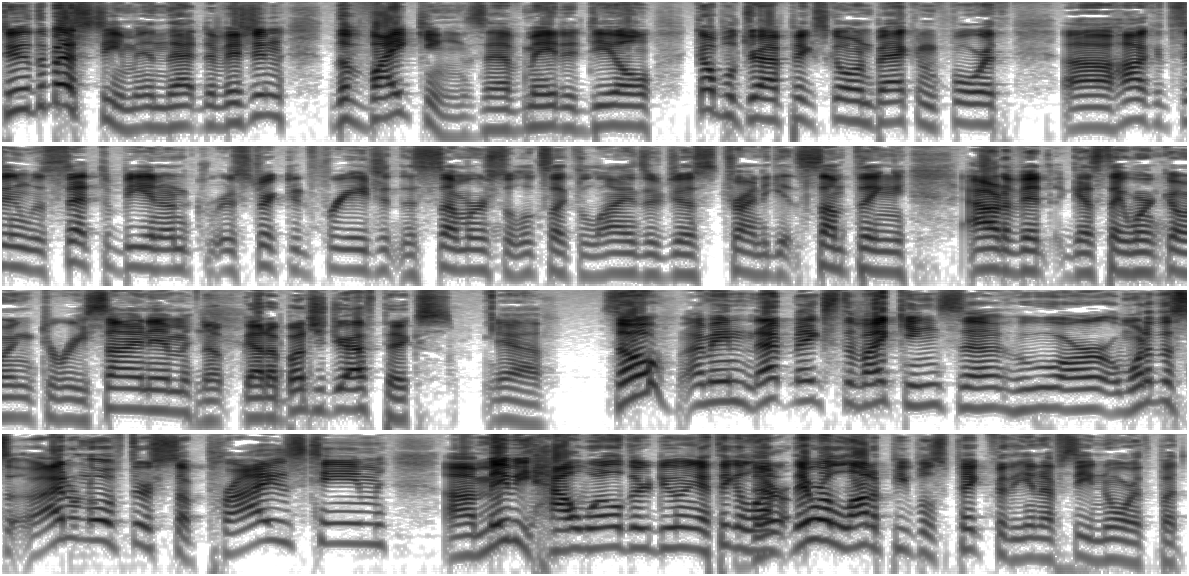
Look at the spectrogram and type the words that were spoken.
to the best team in that division. The Vikings have made a deal. A couple draft picks going back and forth. Uh, Hockenson was set to be an unrestricted free agent this summer, so it looks like the Lions are just trying to get something out of it. I guess they weren't going to re sign him. Nope, got a bunch of draft picks. Yeah. So, I mean, that makes the Vikings, uh, who are one of the, I don't know if they're surprise team, uh, maybe how well they're doing. I think a lot, They're- they were a lot of people's pick for the NFC North, but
